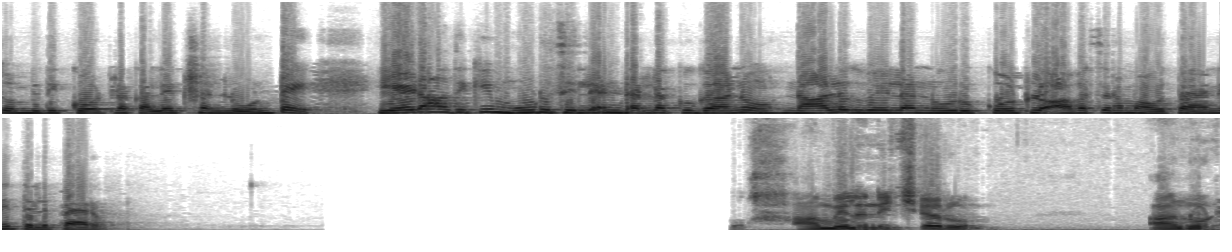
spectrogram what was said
తొమ్మిది కోట్ల కలెక్షన్లు ఉంటే ఏడాదికి మూడు సిలిండర్లకు గాను నాలుగు వేల నూరు కోట్లు అవసరం అవుతాయని తెలిపారు. హామీలను ఇచ్చారు. ఆ నూట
